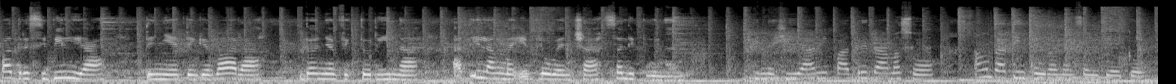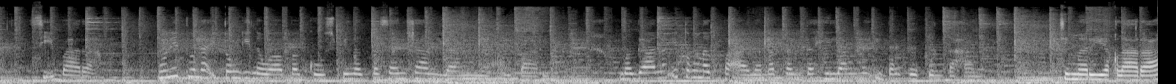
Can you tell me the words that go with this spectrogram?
Padre Sibilia, Teniente Guevara, Doña Victorina at ilang may impluensya sa lipunan. Pinahiya ni Padre Damaso ang dating kura ng San Diego, si Ibarra. Ngunit wala itong ginawa bagkus pinagpasensyahan lang niya ang pari. Magalang itong nagpaalam at nagdahilang may ibang pupuntahan. Si Maria Clara,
